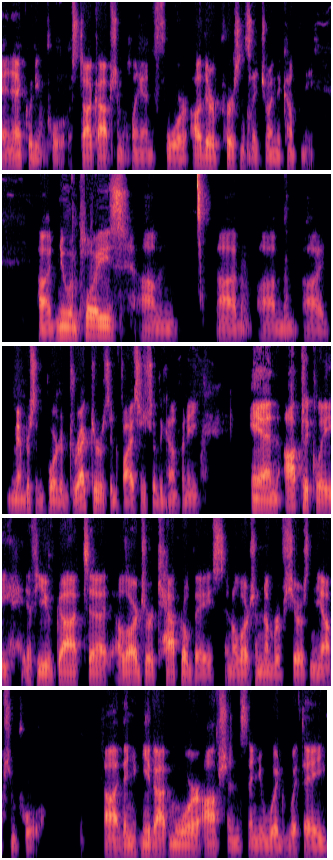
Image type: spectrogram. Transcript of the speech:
an equity pool, a stock option plan for other persons that join the company. Uh, new employees, um, uh, um, uh, members of the board of directors, advisors of the company. and optically, if you've got uh, a larger capital base and a larger number of shares in the option pool, uh, then you can give out more options than you would with a,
